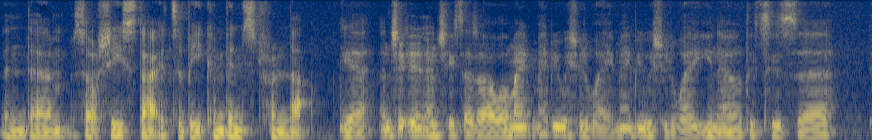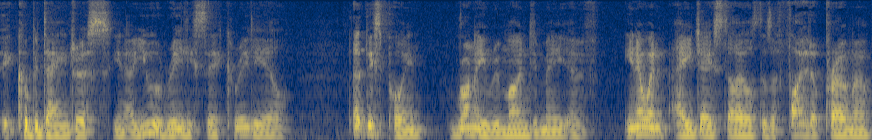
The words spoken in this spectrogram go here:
And um, so she started to be convinced from that. Yeah, and she and she says, "Oh well, may, maybe we should wait. Maybe we should wait. You know, this is uh, it could be dangerous. You know, you were really sick, really ill." At this point, Ronnie reminded me of you know when AJ Styles does a fired up promo,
